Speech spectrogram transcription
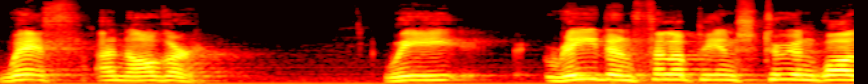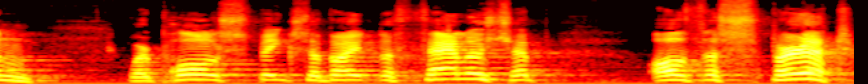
with another. We read in Philippians 2 and 1 where Paul speaks about the fellowship of the Spirit.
